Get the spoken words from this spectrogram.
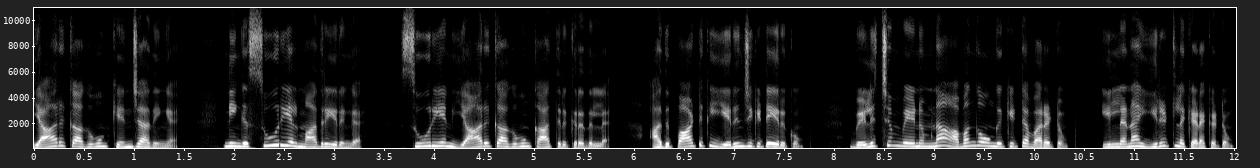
யாருக்காகவும் கெஞ்சாதீங்க. நீங்க சூரியல் மாதிரி இருங்க. சூரியன் யாருக்காகவும் காத்திருக்கிறதில்ல. அது பாட்டுக்கு எரிஞ்சுகிட்டே இருக்கும். வெளிச்சம் வேணும்னா அவங்க உங்ககிட்ட வரட்டும். இல்லனா இருட்டுல கிடக்கட்டும்.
